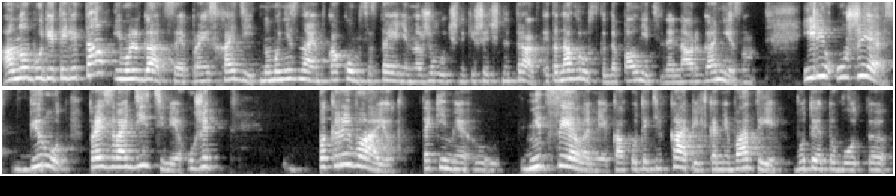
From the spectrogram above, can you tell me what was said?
Оно будет или там эмульгация происходить, но мы не знаем, в каком состоянии на желудочно-кишечный тракт, это нагрузка дополнительная на организм, или уже берут производители, уже покрывают такими э, мицеллами, как вот эти капельками воды, вот эту вот э,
